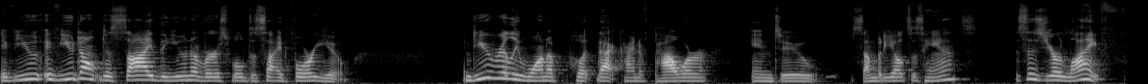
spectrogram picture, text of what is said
If you if you don't decide, the universe will decide for you. And do you really want to put that kind of power into somebody else's hands? This is your life.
